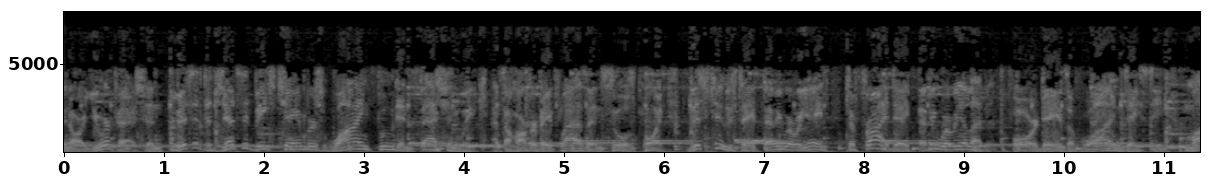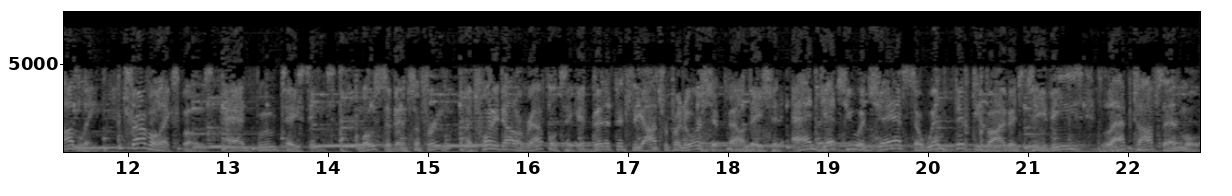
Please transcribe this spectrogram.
Fashion are your passion, visit the Jensen Beach Chambers Wine, Food, and Fashion Week at the Harbor Bay Plaza in Sewall's Point this Tuesday, February 8th to Friday, February 11th. Four days of wine tasting, modeling, travel expos, and food tastings. Most events are free. A $20 raffle ticket benefits the Entrepreneurship Foundation and gets you a chance to win 55-inch TVs, laptops, and more.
